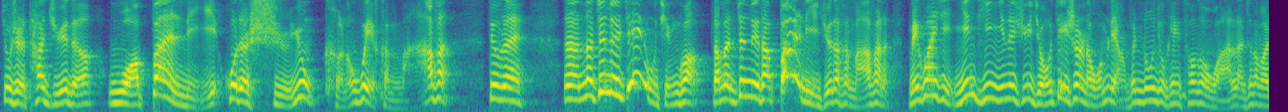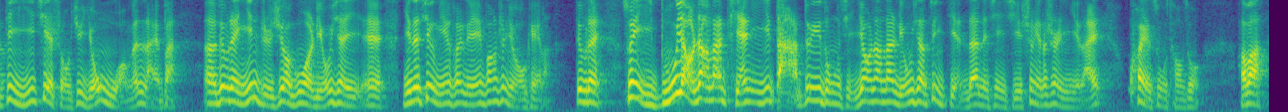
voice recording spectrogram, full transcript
就是他觉得我办理或者使用可能会很麻烦，对不对？呃，那针对这种情况，咱们针对他办理觉得很麻烦的，没关系，您提您的需求，这事儿呢，我们两分钟就可以操作完了，知道吗？这一切手续由我们来办。呃，对不对？您只需要给我留下呃您的姓名和联系方式就 OK 了，对不对？所以你不要让他填一大堆东西，要让他留下最简单的信息，剩下的事儿你来快速操作，好吧？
